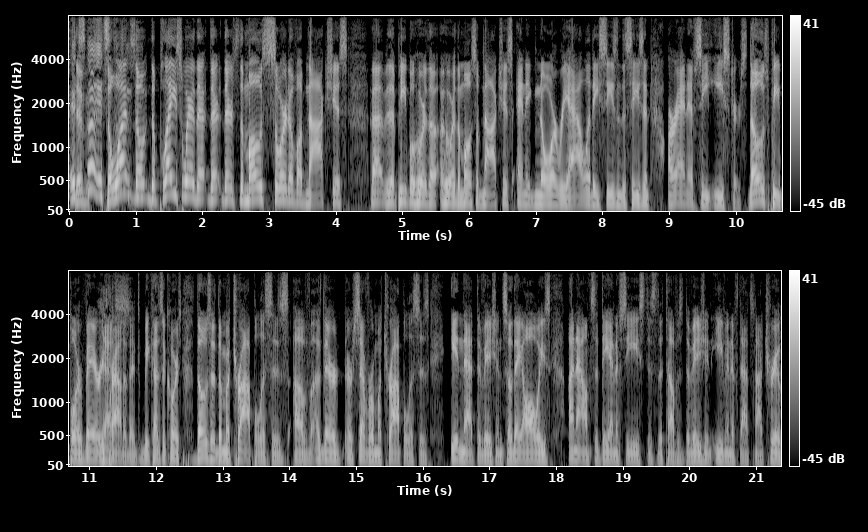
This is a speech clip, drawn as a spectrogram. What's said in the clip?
It's the, not- it's the one, the the, the place where there, there's the most sort of obnoxious, uh, the people who are the who are the most obnoxious and ignore reality season to season are NFC Easters. Those people are very Yes. proud of that because, of course, those are the metropolises of uh, there are several metropolises in that division. So they always announce that the NFC East is the toughest division, even if that's not true.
